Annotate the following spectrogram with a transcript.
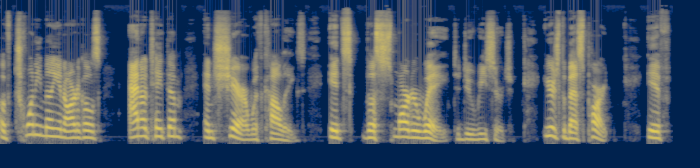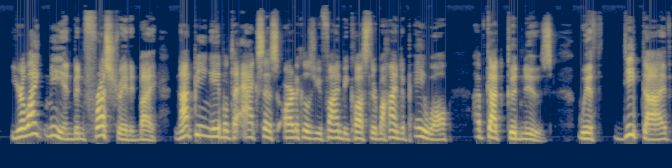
of 20 million articles, annotate them, and share with colleagues. It's the smarter way to do research. Here's the best part if you're like me and been frustrated by not being able to access articles you find because they're behind a paywall, I've got good news. With Deep Dive,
